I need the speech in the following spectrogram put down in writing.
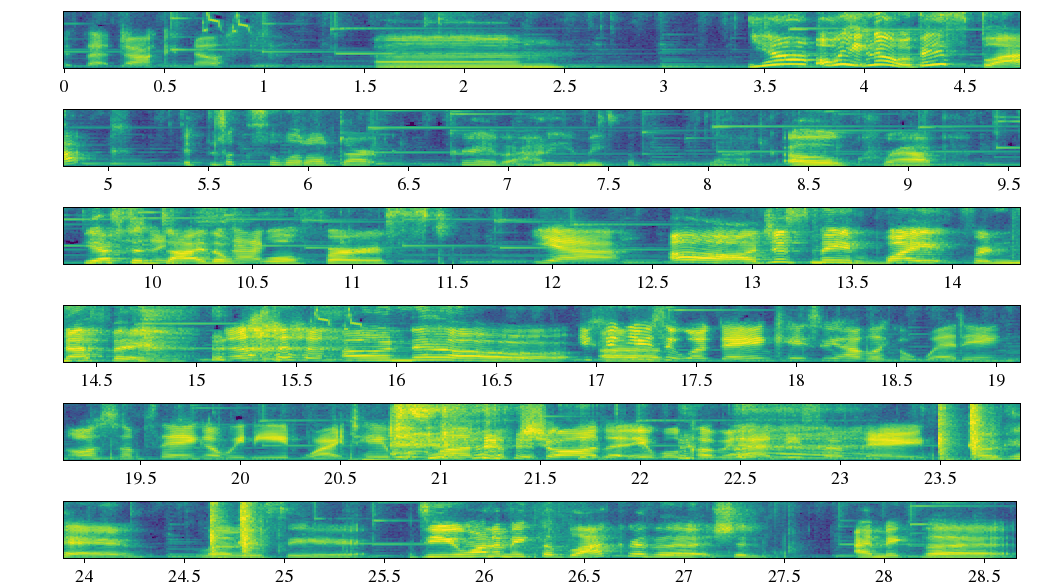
Is that dark enough? Um. Yeah. Oh wait, no, this black. It looks a little dark gray, but how do you make the black? Oh crap! You have to dye the wool first. Yeah. Oh, just made white for nothing. Oh no. You can Uh, use it one day in case we have like a wedding or something and we need white tablecloth. I'm sure that it will come in handy someday. Okay, let me see. Do you want to make the black or the should I make the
